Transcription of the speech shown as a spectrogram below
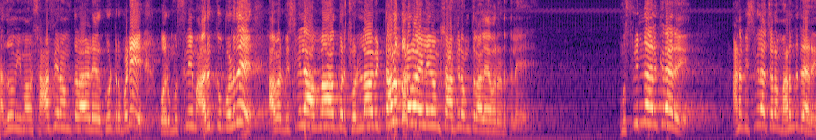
அதுவும் இமாம் ஷாஃபி ரஹமத்துல்லாஹுடைய கூற்றுப்படி ஒரு முஸ்லீம் அறுக்கும் பொழுது அவர் பிஸ்மில்லா அல்லாஹ் அக்பர் சொல்லாவிட்டாலும் பரவாயில்லை இமாம் ஷாஃபி ரஹமத்துல்லாலே அவர் இடத்துல. முஸ்லீம் தான் இருக்கிறாரு. ஆனால் பிஸ்மில்லா சொல்ல மறந்துட்டாரு.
